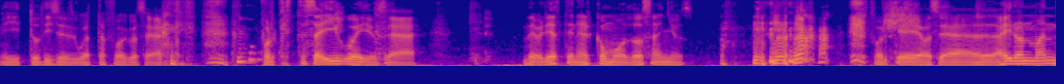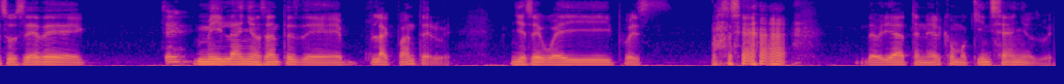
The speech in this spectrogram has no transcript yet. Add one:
Y tú dices, what the fuck, o sea, ¿por qué estás ahí, güey? O sea, deberías tener como dos años. Porque, o sea, Iron Man sucede Sí. mil años antes de Black Panther, güey. Y ese güey, pues, o sea, debería tener como 15 años, güey.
